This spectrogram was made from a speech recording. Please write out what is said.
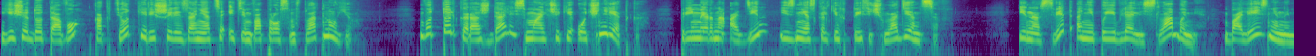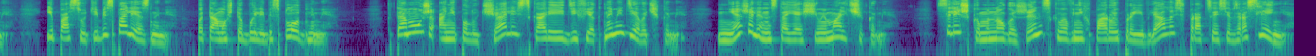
еще до того, как тетки решили заняться этим вопросом вплотную. Вот только рождались мальчики очень редко – примерно один из нескольких тысяч младенцев. И на свет они появлялись слабыми, болезненными и, по сути, бесполезными, потому что были бесплодными. К тому же они получались скорее дефектными девочками, нежели настоящими мальчиками. Слишком много женского в них порой проявлялось в процессе взросления.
